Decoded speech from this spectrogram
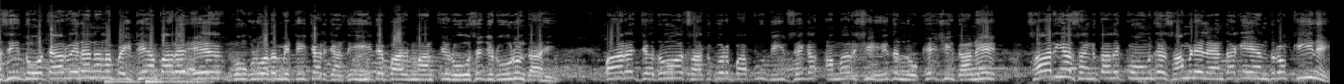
ਅਸੀਂ ਦੋ ਚਾਰ ਵਾਰ ਇਹਨਾਂ ਨਾਲ ਬੈਠੇ ਆ ਪਰ ਇਹ ਗੋਂਗਲੂਆ ਤੋਂ ਮਿੱਟੀ ਝੜ ਜਾਂਦੀ ਸੀ ਤੇ ਬਾਅਦ ਮਨ 'ਚ ਰੋਸ ਜ਼ਰੂਰ ਹੁੰਦਾ ਸੀ। ਪਰ ਜਦੋਂ ਸਤਿਗੁਰ ਬਾਪੂ ਦੀਪ ਸਿੰਘ ਅਮਰ ਸ਼ਹੀਦ ਨੋਖੇ ਸ਼ਹੀਦਾਂ ਨੇ ਸਾਰੀਆਂ ਸੰਗਤਾਂ ਦੇ ਕੌਮ ਦੇ ਸਾਹਮਣੇ ਲੈਂਦਾ ਕਿ ਇਹ ਅੰਦਰੋਂ ਕੀ ਨੇ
